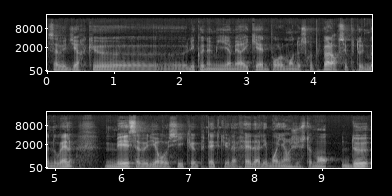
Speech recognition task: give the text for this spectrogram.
Ça veut dire que euh, l'économie américaine, pour le moment, ne se replie pas. Alors, c'est plutôt une bonne nouvelle. Mais ça veut dire aussi que peut-être que la Fed a les moyens justement de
